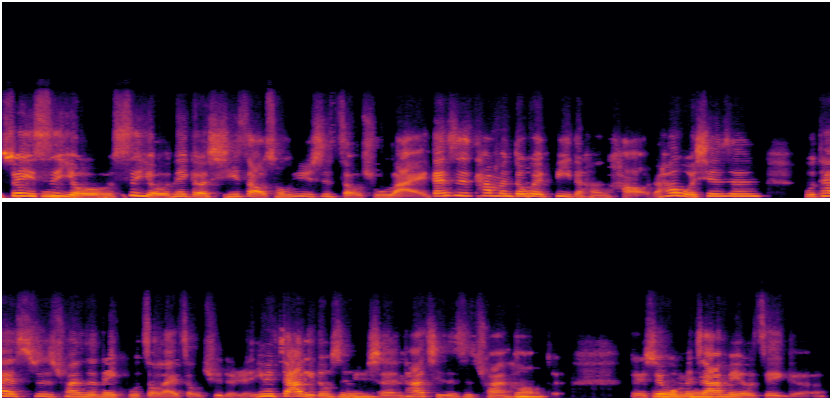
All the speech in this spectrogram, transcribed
所以是有是有那个洗澡从浴室走出来，但是他们都会避得很好。然后我先生不太是穿着内裤走来走去的人，因为家里都是女生，他其实是穿好的，对，所以我们家没有这个。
